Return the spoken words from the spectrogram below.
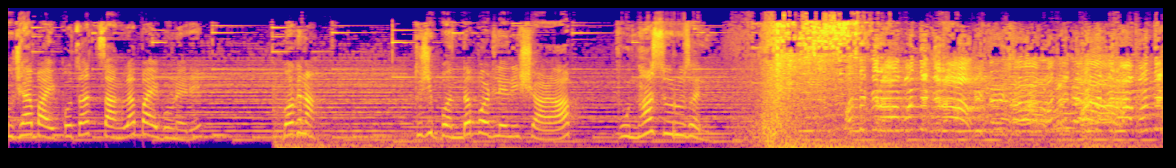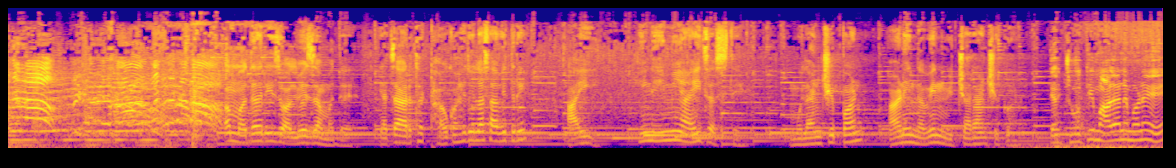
तुझ्या बायकोचा चांगला पायगुण आहे रे. बघ ना तुझी बंद पडलेली शाळा पुन्हा सुरू झाली. A mother is always a mother. याचा अर्थ ठाऊक आहे तुला सावित्री? आई ही नेहमी आईच असते. मुलांची पण आणि नवीन विचारांची पण. त्या ज्योती माळ्याने म्हणे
